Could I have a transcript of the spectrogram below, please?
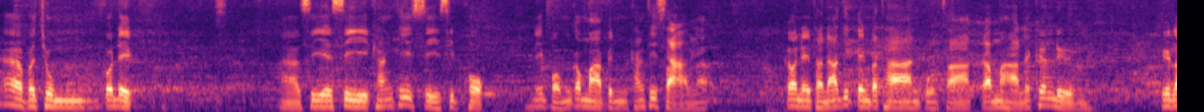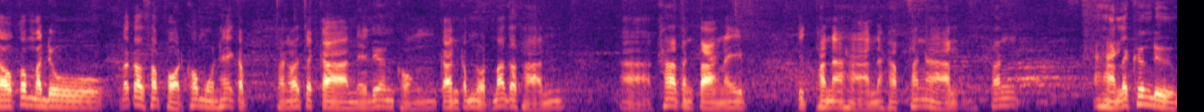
ก็ประชุมโกเด็ก CAC ครั้งที่ 46 นี่ผมก็มาเป็นครั้งที่ 3 แล้ว ก็ในฐานะที่เป็นประธานกลุ่มสาหกรรมอาหารและเครื่องดื่ม คือเราก็มาดูแล้วก็ซัพพอร์ตข้อมูลให้กับทางราชการในเรื่องของการกำหนดมาตรฐานค่าต่างๆ ในปิดพันอาหารนะครับ ทั้งอาหารทั้งอาหารและเครื่องดื่ม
